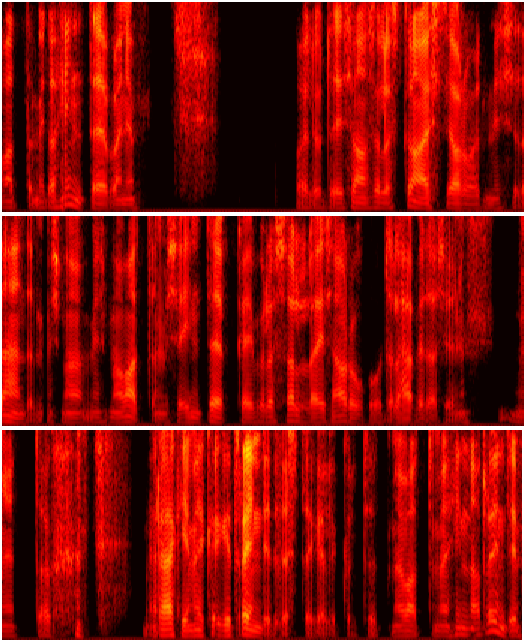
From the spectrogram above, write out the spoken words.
vaata, mida hind teeb, on ju paljud ei saa sellest ka hästi aru, et mis see tähendab, mis ma, mis ma vaatan, mis see hind teeb, käib üles-alla, ei saa aru, kuhu ta läheb edasi, onju. et aga me räägime ikkagi trendidest tegelikult, et me vaatame hinnatrendi.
